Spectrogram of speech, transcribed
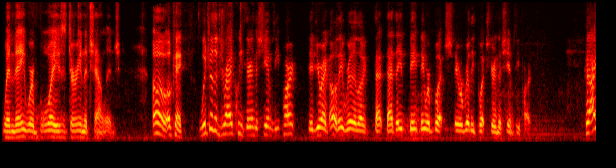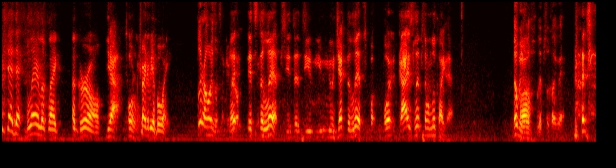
when they were boys during the challenge? Oh, okay. Which of the drag queens during the CMZ part did you like? Oh, they really look that that they they, they were butch. They were really butch during the CMZ part. Because I said that Blair looked like a girl Yeah, totally. trying to be a boy. Blair always looks like a girl. it's the lips. You, you, you you inject the lips. But boy, guys' lips don't look like that. Nobody's Oh. lips, lips look like that.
